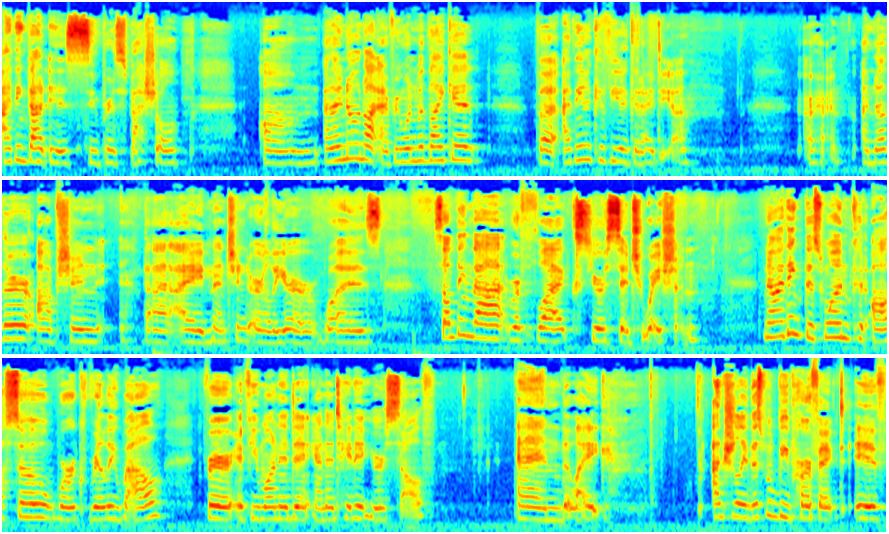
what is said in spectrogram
I think that is super special. Um, and I know not everyone would like it, but I think it could be a good idea. Okay, another option that I mentioned earlier was something that reflects your situation. Now, I think this one could also work really well for if you wanted to annotate it yourself. And, like, actually, this would be perfect if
